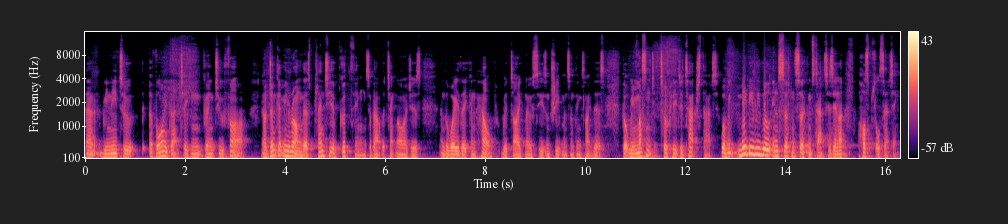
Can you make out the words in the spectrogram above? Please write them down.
Uh, we need to avoid that taking going too far. Now, don't get me wrong, there's plenty of good things about the technologies and the way they can help with diagnoses and treatments and things like this, but we mustn't totally detach that. Well, we, maybe we will in certain circumstances in a hospital setting,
